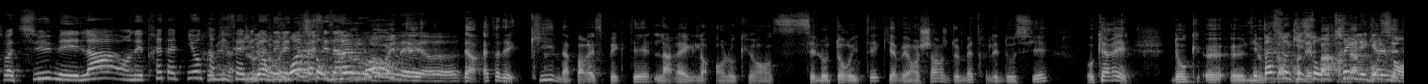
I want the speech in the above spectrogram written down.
soit dessus. Mais là, on est très tatillon quand il s'agit d'un délai d'un jour. Euh, attendez, qui n'a pas respecté la règle en l'occurrence? C'est l'autorité qui avait en charge de mettre les dossiers au carré. Donc, c'est pas ceux qui sont entrés illégalement.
